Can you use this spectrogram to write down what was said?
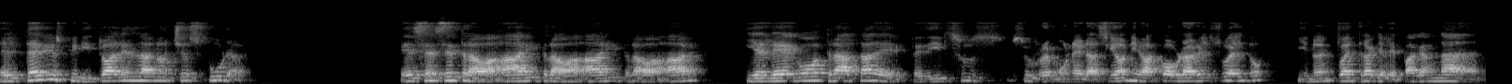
El tedio espiritual es la noche oscura. Es ese trabajar y trabajar y trabajar y el ego trata de pedir sus, su remuneración y va a cobrar el sueldo y no encuentra que le pagan nada.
